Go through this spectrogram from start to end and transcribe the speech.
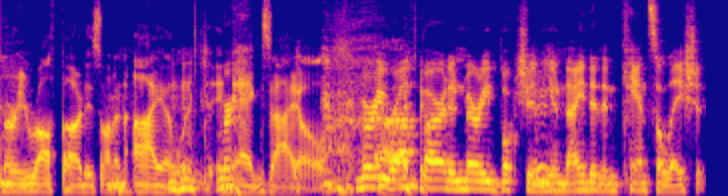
Murray Rothbard is on an island in Mur- exile. Murray Rothbard and Murray Bookchin united in cancellation.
